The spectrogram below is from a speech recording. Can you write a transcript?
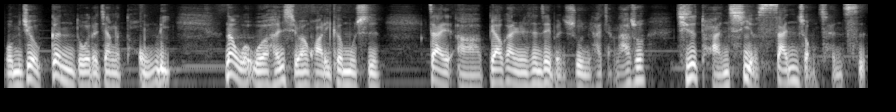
我们就有更多的这样的同理。那我我很喜欢华理克牧师在啊《标杆人生》这本书里面，他讲，他说其实团契有三种层次。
